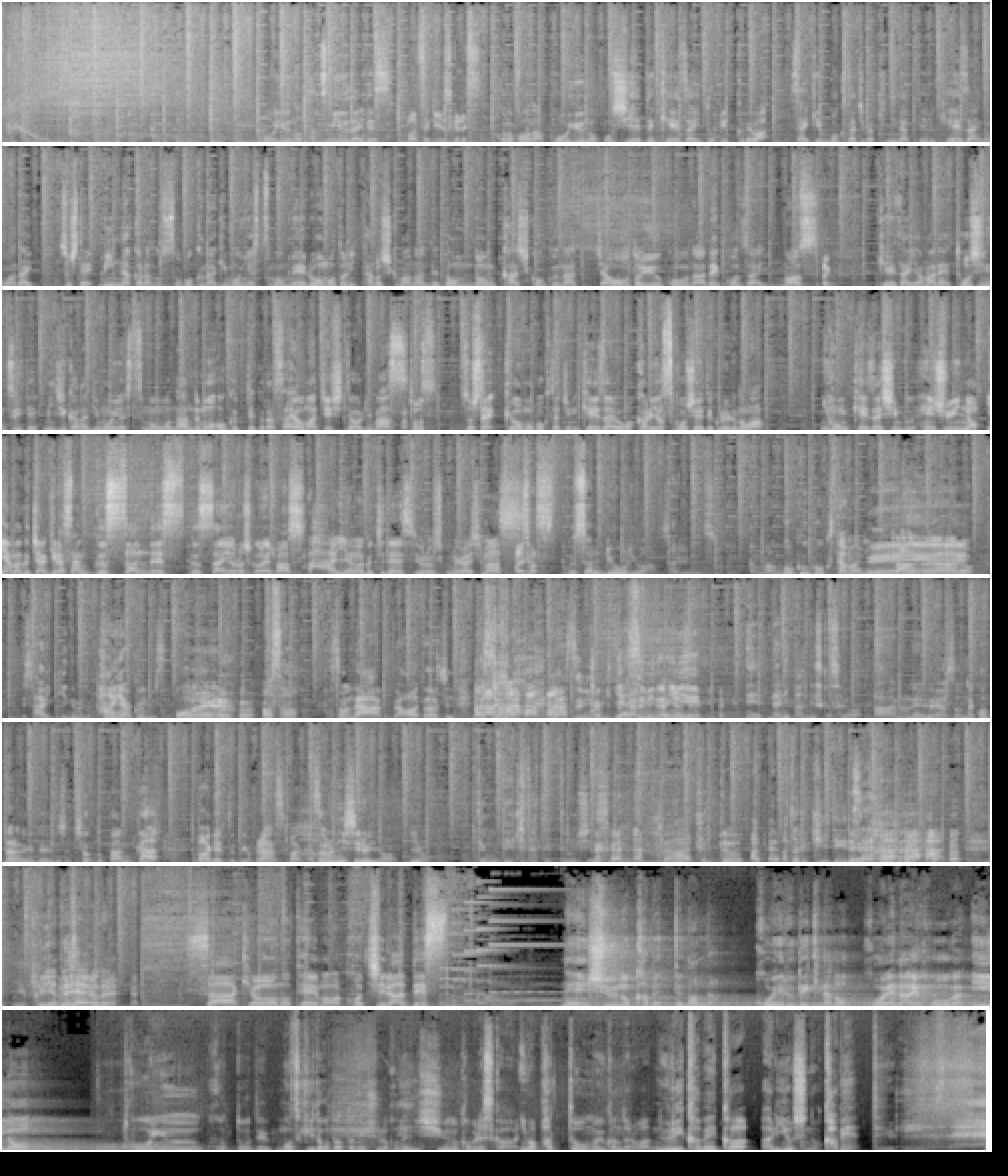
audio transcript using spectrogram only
ク。4U の辰巳雄大です。松崎祐介です。このコーナー 4U の教えて経済トピックでは最近僕たちが気になっている経済の話題そしてみんなからの素朴な疑問や質問メールをもとに楽しく学んでどんどん賢くなっちゃおうというコーナーでございます、はい。経済やマネー投資について身近な疑問や質問を何でも送ってください。お待ちしております。そして今日も僕たちに経済を分かりやすく教えてくれるのは日本経済新聞編集員の山口明さんぐっさんです。ぐっさんよろしくお願いします。はい山口です。よろしくお願いします。お願いします。ぐっさん料理はされるんですか？まあごくごくたまに、えー。あのあの最近でもパン焼くんですよ。おい朝？そんな慌ただしい。休みな休みの日休みの日に？え何パンですかそれは？あのねそんな凝ったので食パンかバゲットっていうかフランスパンかその2種類を今でも出来たてって美味しいですよ。ね あーちょっとああ後で聞いていいですか？ゆっくりやってください。後でさあ今日のテーマはこちらです。年収の壁ってなんだ？超えるべきなの？超えない方がいいの？ということでまず聞いたことあった年収の壁。年収の壁ですか？今パッと思い浮かんだのは塗り壁か有吉の壁っていう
